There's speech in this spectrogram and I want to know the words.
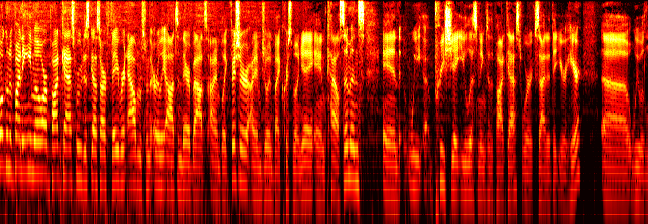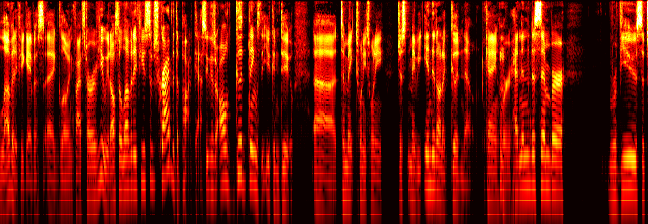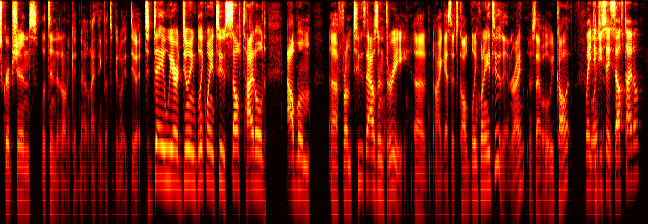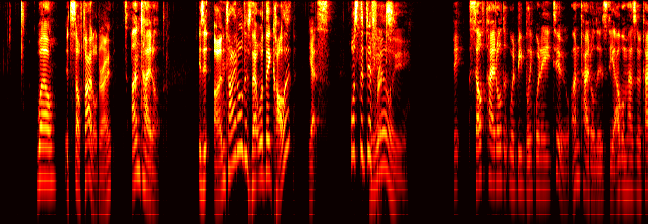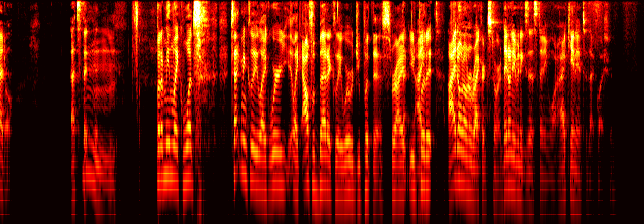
Welcome to Finding Emo, our podcast where we discuss our favorite albums from the early aughts and thereabouts. I am Blake Fisher. I am joined by Chris Monnier and Kyle Simmons, and we appreciate you listening to the podcast. We're excited that you're here. Uh, we would love it if you gave us a glowing five star review. We'd also love it if you subscribe to the podcast. See, these are all good things that you can do uh, to make 2020 just maybe end it on a good note. Okay, we're heading into December reviews, subscriptions. Let's end it on a good note. I think that's a good way to do it. Today we are doing Blink 182's self-titled album uh, from 2003. Uh, I guess it's called Blink 182 then, right? Is that what we'd call it? Wait, did you say self-titled? Well, it's self-titled, right? It's untitled. Is it untitled? Is that what they call it? Yes. What's the difference? Really? The- Self-titled would be Blink 182. Untitled is the album has no title. That's the Hmm. But I mean, like, what's technically like where, like alphabetically, where would you put this? Right? You'd put I, it. I don't own a record store. They don't even exist anymore. I can't answer that question.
